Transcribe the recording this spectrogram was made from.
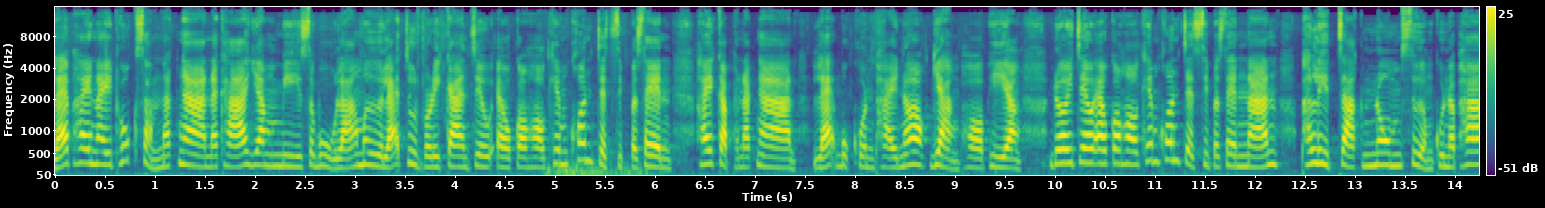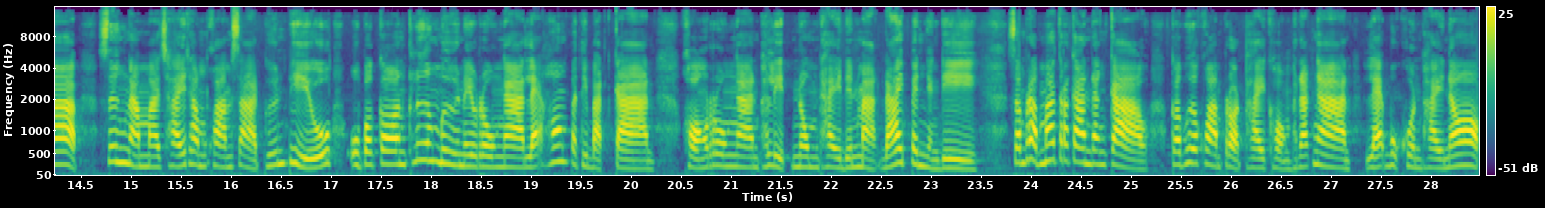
และภายในทุกสำนักงานนะคะ ยังมีสบู่ล้างมือและจุดบริการเจลแอลกอฮอล์เข้มข้น 70%ให้กับพนักงานและบุคคลภายนอกอย่างพอเพียง โดยเจลแอลกอฮอล์เข้มข้น 70%นั้น ผลิตจากนมเสื่อมคุณภาพ ซึ่งนำมาใช้ทำความสะอาดพื้นผิว อุปกรณ์เครื่องมือในโรงงานและห้องปฏิบัติการ ของโรงงานผลิตนมไทยเดนมาร์กได้เป็นอย่างดีสำหรับมาตรการดังกล่าว ก็เพื่อความปลอดภัยของพนักงาน และบุคคลภายนอก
